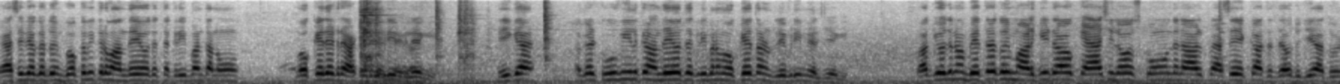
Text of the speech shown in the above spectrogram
ਪੈਸੇ ਵੀ ਅਗਰ ਤੁਸੀਂ ਬੁੱਕ ਵੀ ਕਰਵਾਉਂਦੇ ਹੋ ਤੇ ਤਕਰੀਬਨ ਤੁਹਾਨੂੰ ਮੌਕੇ ਤੇ ਟਰੈਕਟਰ ਡਿਲੀਵਰੀ ਮਿਲੇਗੀ। ਠੀਕ ਹੈ? ਅਗਰ 2 ਵੀਲ ਕਰਾਉਂਦੇ ਹੋ, ਤਕਰੀਬਨ ਮੌਕੇ ਤੇ ਤੁਹਾਨੂੰ ਡਿਲੀਵਰੀ ਮਿਲ ਜੇਗੀ ਬਾਕੀ ਉਹਦੇ ਨਾਲ ਬਿਹਤਰ ਤੁਸੀਂ ਮਾਰਕੀਟ ਆਓ, ਕੈਸ਼ ਹੀ ਲਓ, ਸਕੂਨ ਦੇ ਨਾਲ ਪੈਸੇ ਇੱਕ ਹੱਥ ਦਿਓ, ਦੂਜੇ ਹੱਥੋਂ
